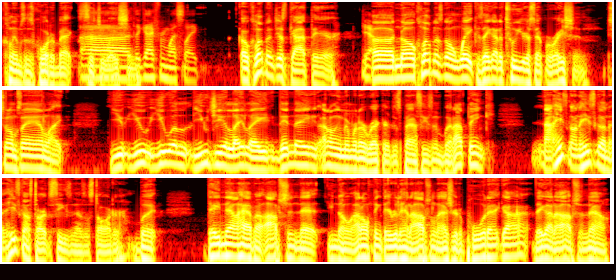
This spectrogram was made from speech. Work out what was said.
Clemson's quarterback uh, situation. the guy from Westlake. oh, Clemson just got there. Yeah. Uh, no, Clemson's gonna wait because they got a two year separation. You see what I'm saying? Like you, you, you, UGLA, didn't they? I don't even remember their record this past season, but I think nah, he's gonna, he's gonna, he's gonna start the season as a starter. But they now have an option that you know I don't think they really had an option last year to pull that guy. They got an option now.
